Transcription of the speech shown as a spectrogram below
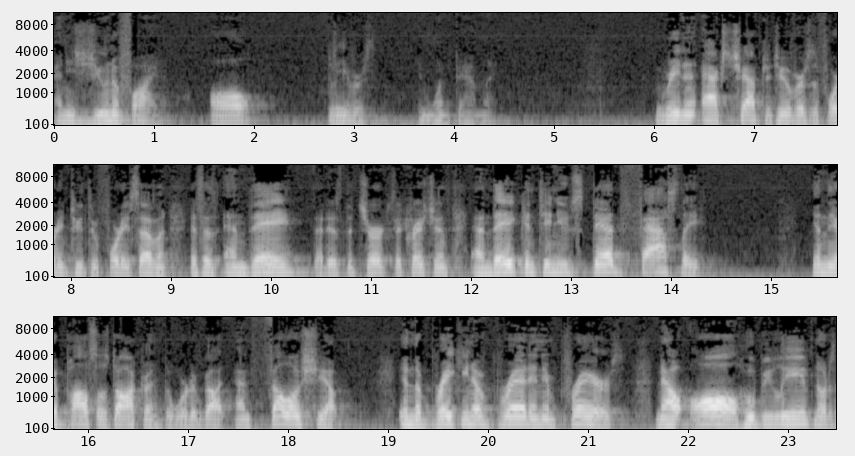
and he's unified all believers in one family. We read in Acts chapter 2, verses 42 through 47, it says, And they, that is the church, the Christians, and they continued steadfastly in the apostles' doctrine, the Word of God, and fellowship, in the breaking of bread and in prayers. Now all who believed, notice,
